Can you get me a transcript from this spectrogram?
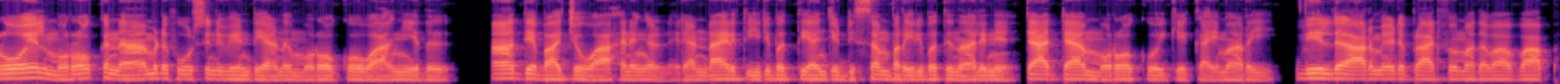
royal Moroccan armed ഫോഴ്സിനു വേണ്ടിയാണ് മൊറോക്കോ വാങ്ങിയത്. ആദ്യ ബാച്ച് വാഹനങ്ങൾ രണ്ടായിരത്തി ഇരുപത്തി അഞ്ച് ഡിസംബർ ഇരുപത്തിനാലിന് ടാറ്റ മൊറോക്കോയ്ക്ക് കൈമാറി. വീൽഡ് ആർമേഡ് പ്ലാറ്റ്ഫോം അഥവാ വാപ്പ്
